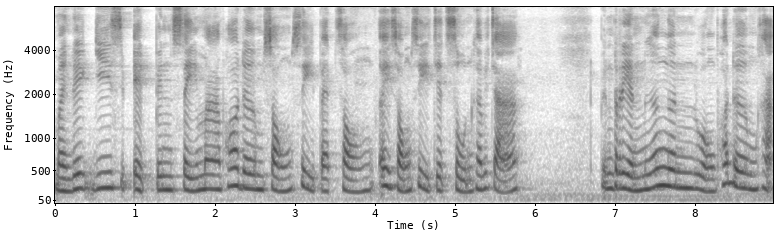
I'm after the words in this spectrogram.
หมายเลข 21 เป็นเสมาพ่อเดิม 2482 เอ้ย 2470 ค่ะพี่จ๋า เป็นเหรียญเนื้อเงินหลวงพ่อเดิมค่ะ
